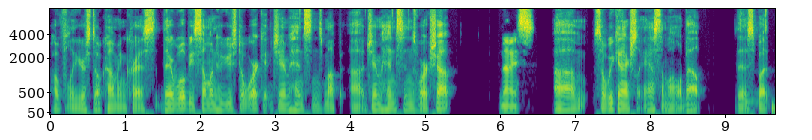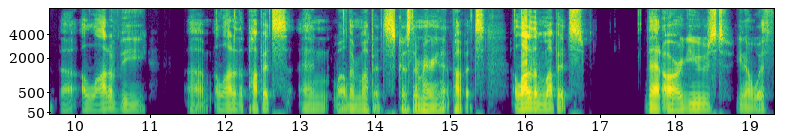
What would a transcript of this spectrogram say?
hopefully you're still coming, Chris, there will be someone who used to work at Jim Henson's uh, Jim Henson's workshop. Nice. Um, so we can actually ask them all about this. But uh, a lot of the um, a lot of the puppets and well, they're Muppets because they're marionette puppets. A lot of the Muppets that are used, you know, with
